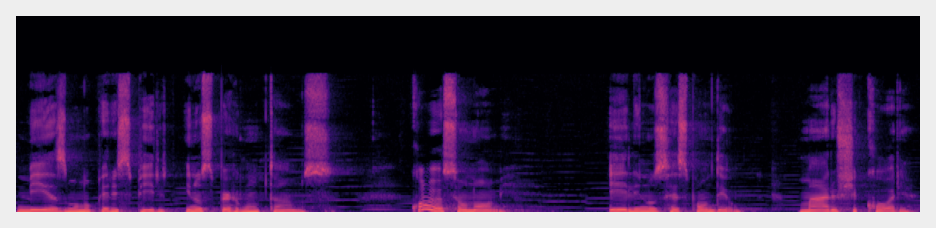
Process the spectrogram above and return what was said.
mesmo no perispírito, e nos perguntamos: Qual é o seu nome? Ele nos respondeu: Mário Chicória.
